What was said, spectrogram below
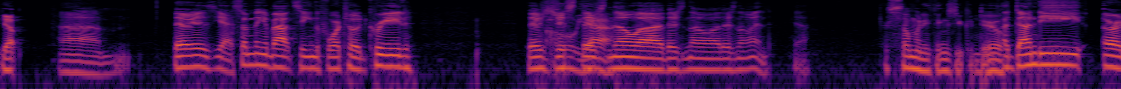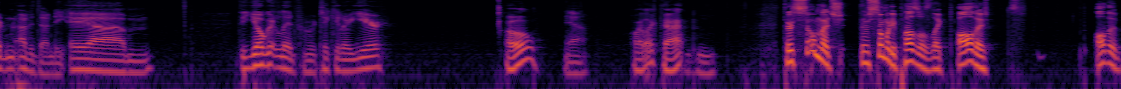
Yep. Um, there is yeah something about seeing the four toed creed. There's just Oh, there's no uh, there's no uh, there's no end. Yeah. There's so many things you could do. A Dundie or not a Dundie a um, the yogurt lid from a particular year. Oh, Yeah. oh, I like that. There's so much. There's so many puzzles. Like all the all the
